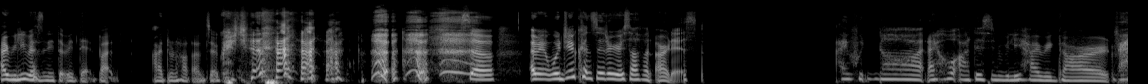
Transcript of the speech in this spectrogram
I really resonated with that. But I don't know how to answer your question. so, I mean, would you consider yourself an artist? I would not. I hold artists in really high regard.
